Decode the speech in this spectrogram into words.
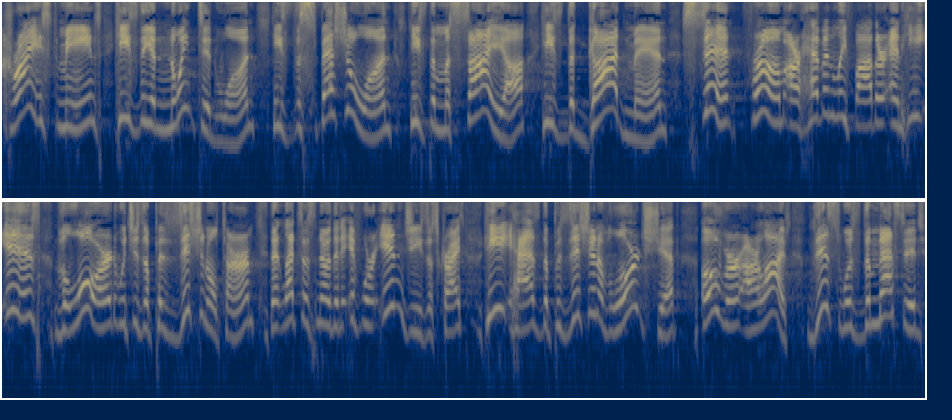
Christ means he's the anointed one, he's the special one, he's the Messiah, he's the God man sent from our Heavenly Father, and He is the Lord, which is a positional term that lets us know that if we're in Jesus Christ, He has the position of lordship over our lives. This was the message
